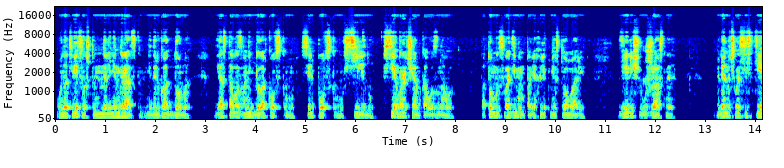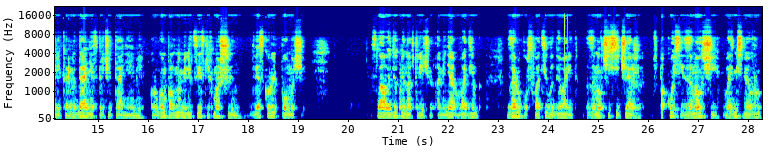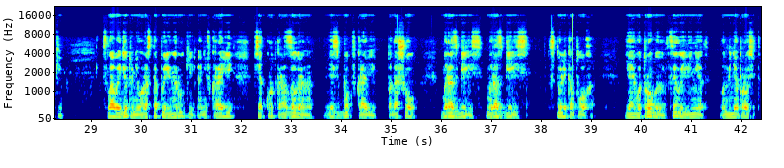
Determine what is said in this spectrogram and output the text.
Он ответил, что на Ленинградском, недалеко от дома. Я стала звонить Белаковскому, Сельповскому, Силину, всем врачам, кого знала. Потом мы с Вадимом поехали к месту аварии. Зрелище ужасное. У меня началась истерика, рыдания с причитаниями. Кругом полно милицейских машин, две скорой помощи. Слава идет мне навстречу, а меня Вадим за руку схватил и говорит: "Замолчи сейчас же. Успокойся и замолчи. Возьми себя в руки". Слава идет, у него растопырены руки, они в крови, вся куртка разодрана, весь бок в крови. Подошел. Мы разбились, мы разбились. Столиком плохо. Я его трогаю, целый или нет. Он меня просит:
